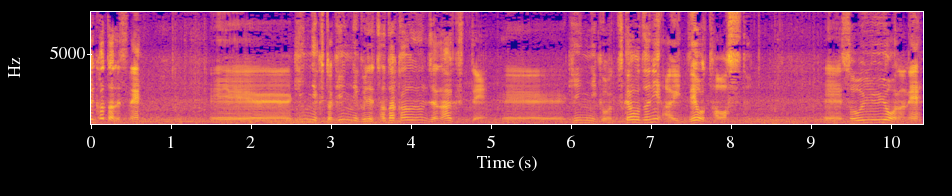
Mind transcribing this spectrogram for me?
え方ですね。え、筋肉と筋肉で戦うんじゃなくて、え筋肉を使わずに相手を倒すと。えそういうようなね、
